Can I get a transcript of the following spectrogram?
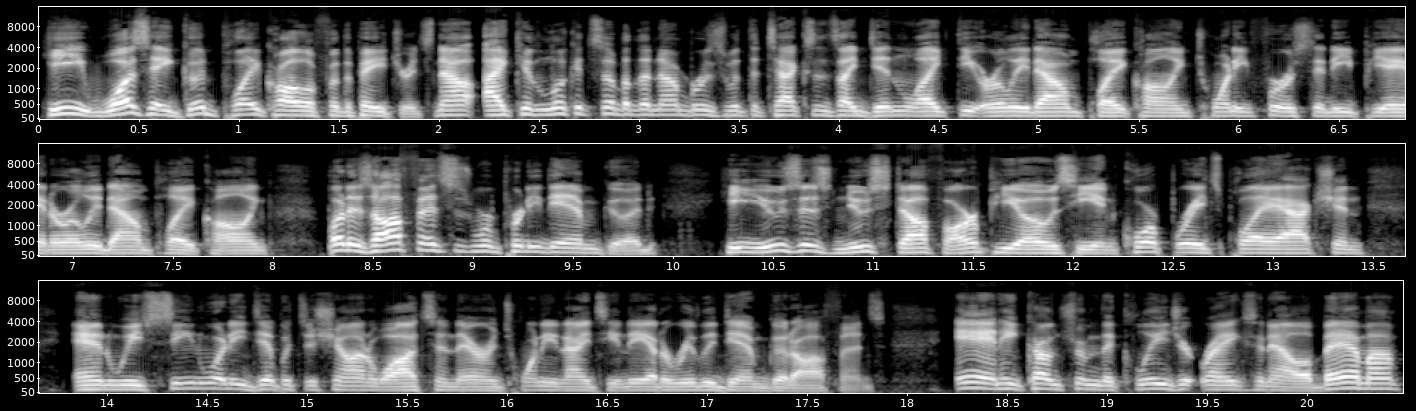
He was a good play caller for the Patriots. Now, I can look at some of the numbers with the Texans. I didn't like the early down play calling, 21st in EPA at early down play calling, but his offenses were pretty damn good. He uses new stuff, RPOs, he incorporates play action, and we've seen what he did with Deshaun Watson there in 2019. They had a really damn good offense. And he comes from the collegiate ranks in Alabama,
